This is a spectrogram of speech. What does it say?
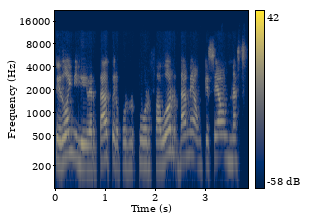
te doy mi libertad, pero por, por favor dame aunque sea unas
